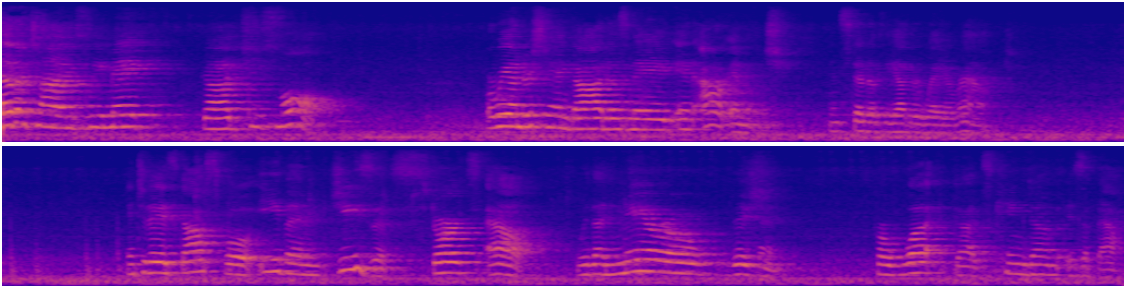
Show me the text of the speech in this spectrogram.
other times we make God too small. Or we understand God as made in our image instead of the other way around. In today's gospel, even Jesus starts out with a narrow vision for what God's kingdom is about.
